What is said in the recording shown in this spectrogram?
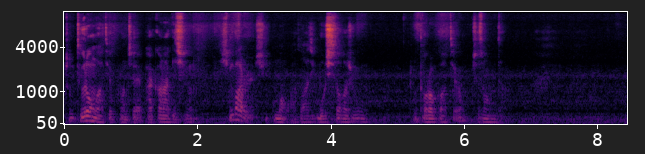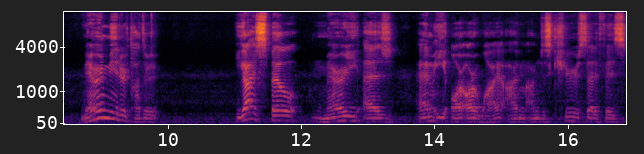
좀 더러운 것 같아요. 그건 제 발가락이 지금 신발을 신고 막 와서 아직 못 씻어가지고 좀 더러울 것 같아요. 죄송합니다. Marry me를 다들 You guys spell marry as M E R R Y. I'm I'm just curious that if it's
